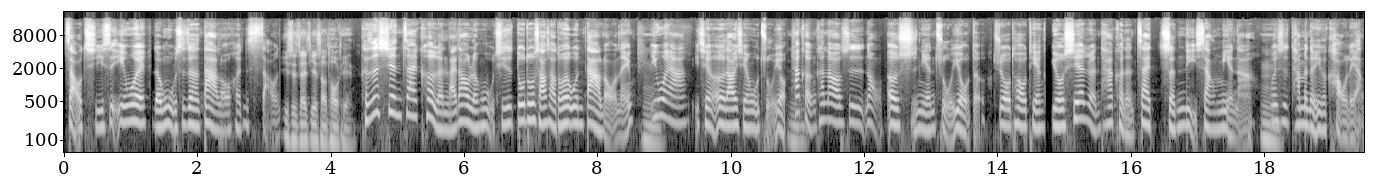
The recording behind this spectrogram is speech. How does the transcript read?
早期是因为人武是真的大楼很少，一直在介绍透天。可是现在客人来到人武，其实多多少少都会问大楼呢，嗯、因为啊，一千二到一千五左右，他可能看到的是那种二十年。左右的旧透天，有些人他可能在整理上面啊，嗯、会是他们的一个考量。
